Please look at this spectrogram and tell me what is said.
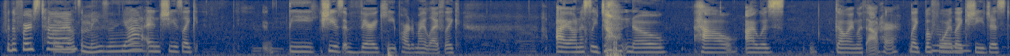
for the first oh, time. that's amazing Yeah, and she's like the she is a very key part of my life. Like I honestly don't know how I was going without her. Like before like she just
